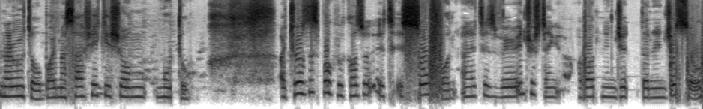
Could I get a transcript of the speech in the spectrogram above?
Naruto by Masashi Kishimoto. I chose this book because it is so fun and it is very interesting about ninja the ninjutsu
